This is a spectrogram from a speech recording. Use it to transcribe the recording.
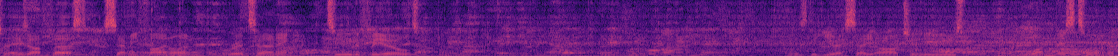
So here's our first semi-final and returning to the field. Here's the USA archer who's won this tournament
